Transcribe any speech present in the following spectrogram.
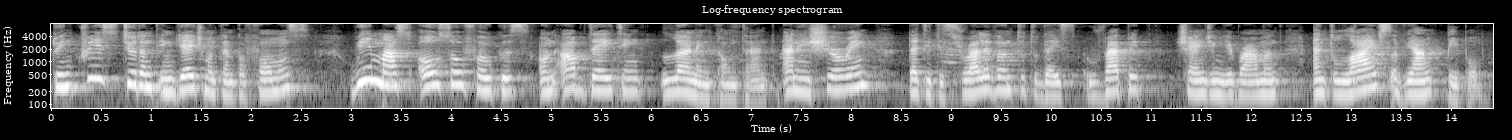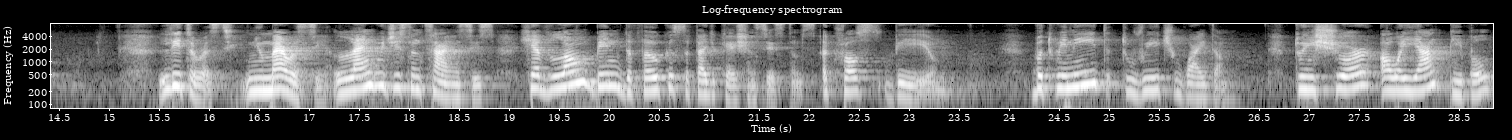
To increase student engagement and performance, we must also focus on updating learning content and ensuring that it is relevant to today's rapid changing environment and to lives of young people. Literacy, numeracy, languages and sciences have long been the focus of education systems across the EU. But we need to reach wider to ensure our young people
